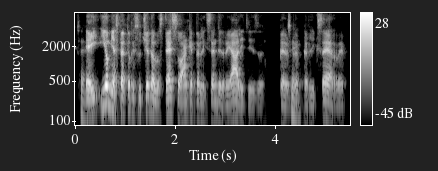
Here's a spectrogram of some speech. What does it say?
Sì. E io mi aspetto che succeda lo stesso anche per l'extended realities, per, sì. per, per l'XR.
